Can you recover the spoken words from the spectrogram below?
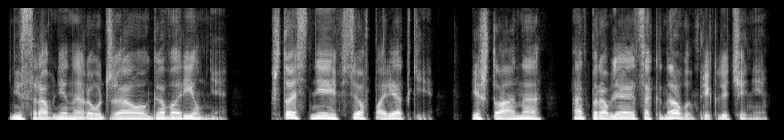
несравненной Роджао, говорил мне, что с ней все в порядке, и что она отправляется к новым приключениям.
